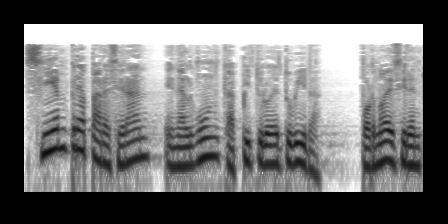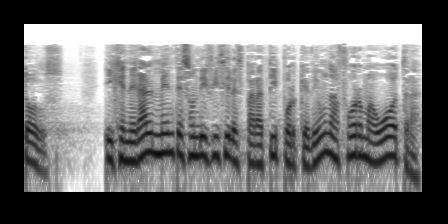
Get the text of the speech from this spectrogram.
Siempre aparecerán en algún capítulo de tu vida, por no decir en todos. Y generalmente son difíciles para ti porque de una forma u otra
